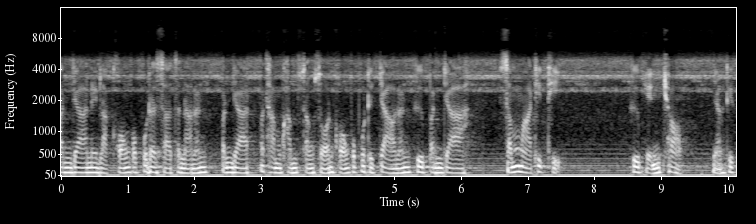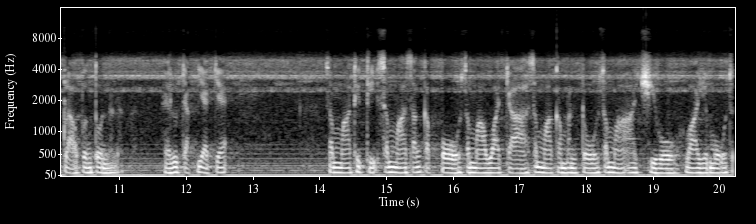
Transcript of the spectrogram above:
ปัญญาในหลักของพระพุทธศาสนานั้น ปัญญาพระธรรมคำสั่งสอนของพระพุทธเจ้านั้นคือปัญญาสัมมาทิฏฐิ คือเห็นชอบอย่างที่กล่าวเบื้องต้นนั่นแหละให้รู้จักแยกแยะ สัมมาทิฏฐิสัมมาสังกัปโปสัมมาวาจาสัมมากัมมันโตสัมมาอาชิโว วายโมส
